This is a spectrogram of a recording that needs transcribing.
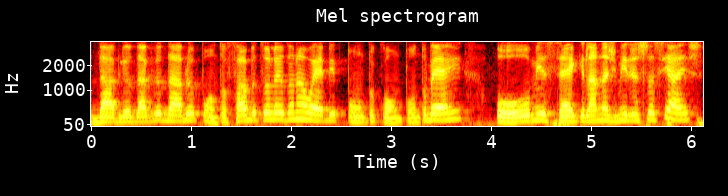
www.fabiotoledonaweb.com.br ou me segue lá nas mídias sociais.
